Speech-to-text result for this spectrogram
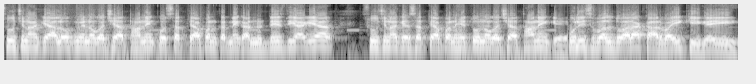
सूचना के आलोक में नौगछिया थाने को सत्यापन करने का निर्देश दिया गया। सूचना के सत्यापन हेतु नौगछिया थाने के पुलिस बल द्वारा कार्रवाई की गई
